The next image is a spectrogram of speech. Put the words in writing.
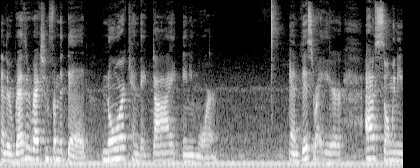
and the resurrection from the dead, nor can they die anymore. And this right here, I have so many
